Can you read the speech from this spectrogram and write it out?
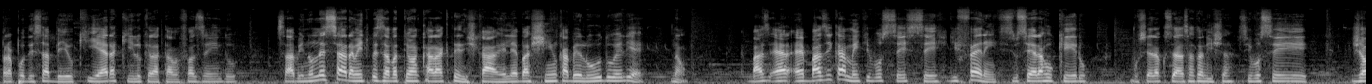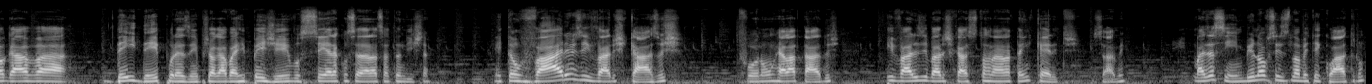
para poder saber o que era aquilo que ela estava fazendo, sabe? Não necessariamente precisava ter uma característica. Ah, ele é baixinho, cabeludo, ele é. Não. É, é basicamente você ser diferente. Se você era roqueiro, você era considerado satanista. Se você jogava D&D, por exemplo, jogava RPG, você era considerado satanista. Então, vários e vários casos foram relatados e vários e vários casos se tornaram até inquéritos, sabe? Mas assim, em 1994,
